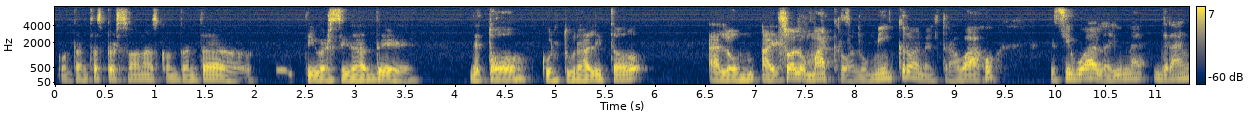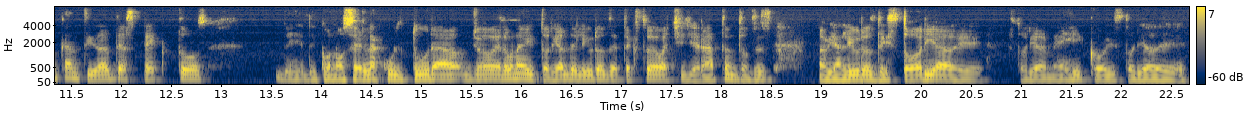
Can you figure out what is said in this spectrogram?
con tantas personas, con tanta diversidad de, todo, cultural y todo, a, lo, a eso a lo macro, a lo micro en el trabajo, es igual, hay una gran cantidad de aspectos, de, de, conocer la cultura. Yo era una editorial de libros de texto de bachillerato, entonces habían libros de historia, de historia de México, historia de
